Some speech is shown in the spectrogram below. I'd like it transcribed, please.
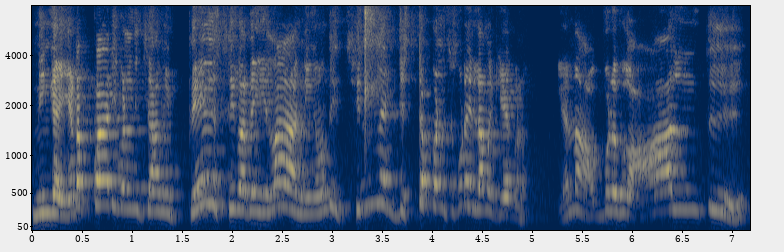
நீங்க எடப்பாடி பழனிசாமி பேசுவதையெல்லாம் நீங்க வந்து சின்ன டிஸ்டர்பன்ஸ் கூட இல்லாம கேட்கணும். ஏன்னா அவ்வளவு ஆழ்ந்து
